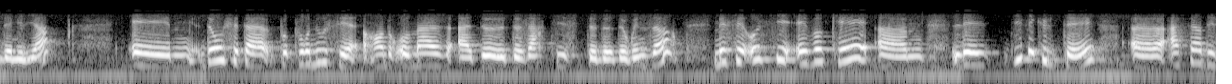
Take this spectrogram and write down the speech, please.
d'Emilia. Et donc, pour nous, c'est rendre hommage à deux, artistes de, Windsor, mais c'est aussi évoquer les difficultés à faire des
